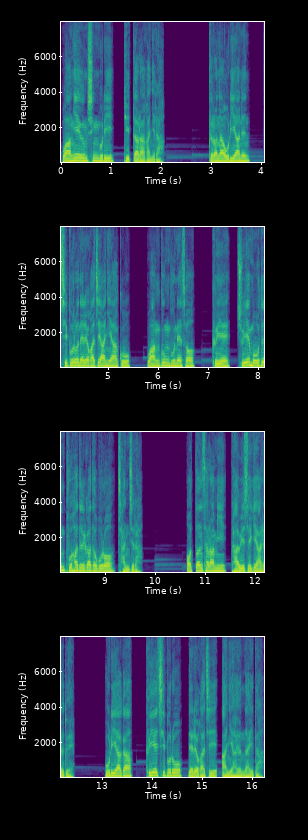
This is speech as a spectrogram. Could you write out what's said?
왕의 음식물이 뒤따라가니라. 그러나 우리아는 집으로 내려가지 아니하고 왕궁 문에서 그의 주의 모든 부하들과 더불어 잔지라. 어떤 사람이 다윗에게 아뢰되 우리아가 그의 집으로 내려가지 아니하였나이다.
